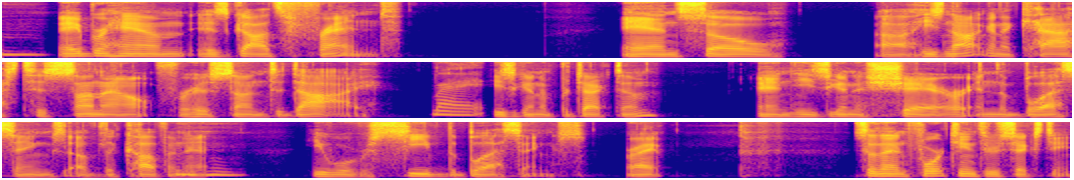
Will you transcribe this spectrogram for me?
Mhm. Abraham is God's friend. And so uh, he's not going to cast his son out for his son to die. Right. He's going to protect him and he's going to share in the blessings of the covenant. Mhm. He will receive the blessings, right? So then 14 through 16.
